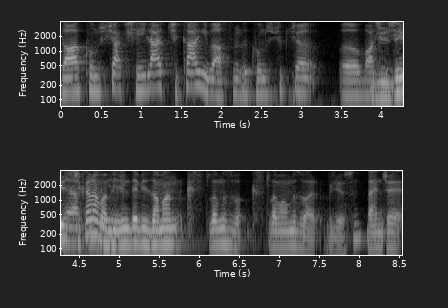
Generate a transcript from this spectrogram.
daha konuşacak şeyler çıkar gibi aslında. Konuştukça e, başka %100 şeyler çıkar ama gelir. bizim de bir zaman kısıtlamamız kısıtlamamız var biliyorsun. Bence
